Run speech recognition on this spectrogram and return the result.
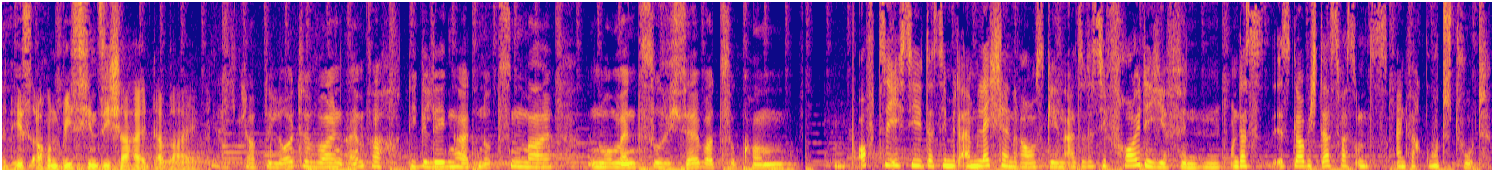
Es ist auch ein bisschen Sicherheit dabei. Ja, ich glaube, die Leute wollen einfach die Gelegenheit nutzen, mal einen Moment zu sich selber zu kommen oft sehe ich sie, dass sie mit einem Lächeln rausgehen, also dass sie Freude hier finden. Und das ist, glaube ich, das, was uns einfach gut tut,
